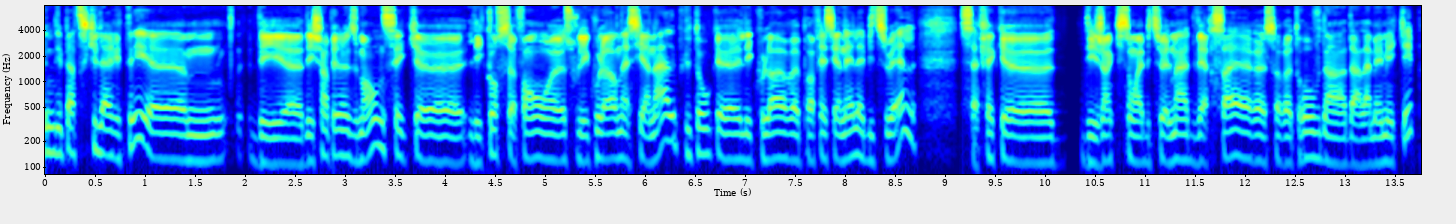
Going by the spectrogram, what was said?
une des particularités euh, des, euh, des, championnats du monde, c'est que les courses se font euh, sous les couleurs nationales plutôt que les couleurs professionnelles habituelles. Ça fait que des gens qui sont habituellement adversaires euh, se retrouvent dans, la même équipe.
